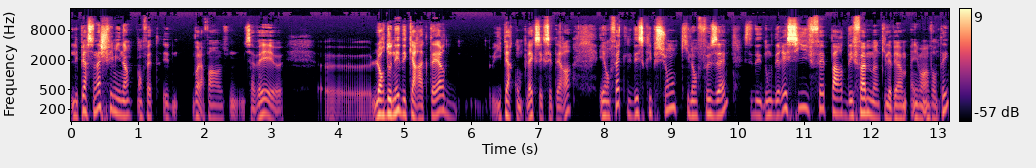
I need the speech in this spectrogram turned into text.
les, personnages féminins, en fait. Et voilà, enfin, il savait leur donner des caractères hyper complexes, etc. Et en fait, les descriptions qu'il en faisait, c'était donc des récits faits par des femmes hein, qu'il avait inventés.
